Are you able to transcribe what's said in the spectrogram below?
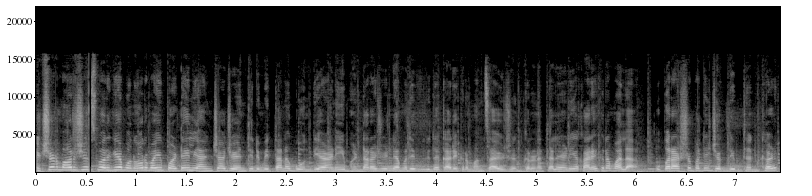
शिक्षण महर्षी स्वर्गीय मनोहरभाई पटेल यांच्या जयंतीनिमित्तानं गोंदिया आणि भंडारा जिल्ह्यामध्ये विविध कार्यक्रमांचं आयोजन करण्यात आलं आणि या कार्यक्रमाला उपराष्ट्रपती जगदीप धनखड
